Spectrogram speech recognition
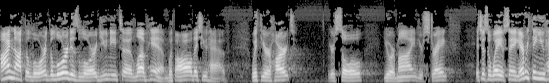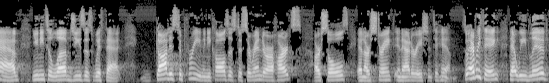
I'm not the Lord. The Lord is Lord. You need to love him with all that you have, with your heart, your soul, your mind, your strength. It's just a way of saying everything you have, you need to love Jesus with that. God is supreme, and he calls us to surrender our hearts, our souls, and our strength in adoration to him. So everything that we live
